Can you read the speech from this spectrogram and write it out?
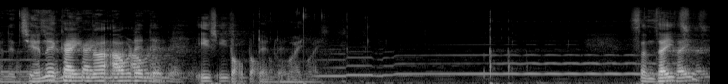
અને જેને કાંઈ ન આવડે ને એ ટોપ ટેન હોય. સમજાય છે?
